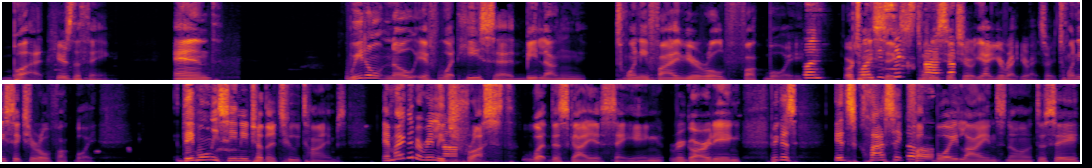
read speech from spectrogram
But here's the thing. And we don't know if what he said bilang 25 year old fuckboy or 26 26 26 year old yeah you're right you're right sorry 26 year old fuckboy they've only seen each other two times am i going to really Uh. trust what this guy is saying regarding because it's classic Ito. fuckboy lines no to say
